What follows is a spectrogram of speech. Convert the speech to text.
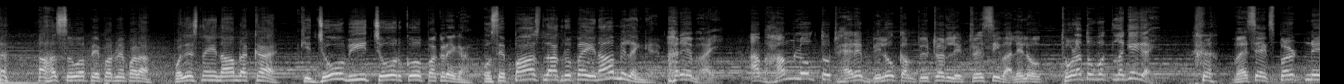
आज सुबह पेपर में पढ़ा पुलिस ने इनाम रखा है कि जो भी चोर को पकड़ेगा उसे पाँच लाख रुपए इनाम मिलेंगे। अरे भाई अब हम लोग तो ठहरे बिलो कंप्यूटर लिटरेसी वाले लोग थोड़ा तो वक्त लगेगा ही। वैसे एक्सपर्ट ने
